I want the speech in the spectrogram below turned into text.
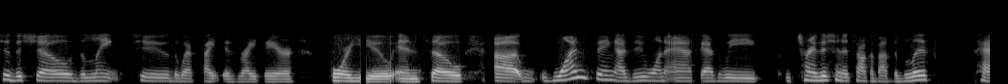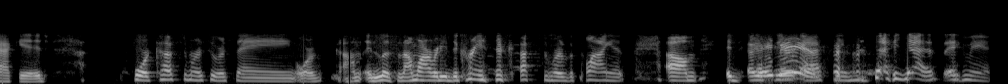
to the show, the link to the website is right there for you. And so, uh, one thing I do want to ask as we transition to talk about the Bliss package for customers who are saying, or um, and listen, I'm already decreeing their customers, the clients, um, if, they're asking, yes, amen.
